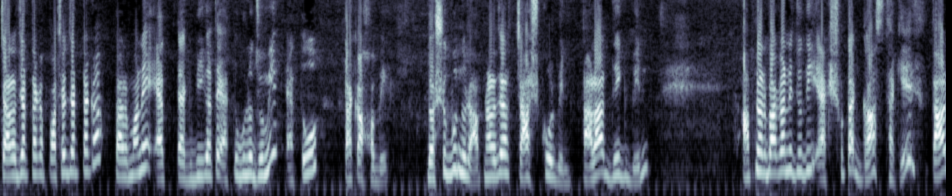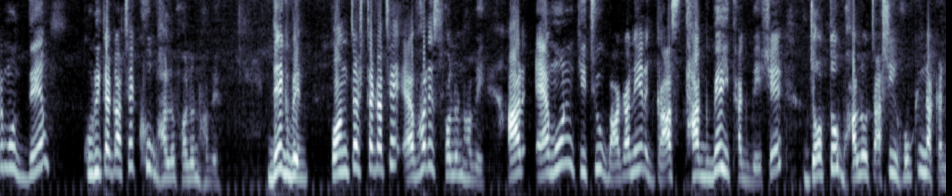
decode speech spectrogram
চার হাজার টাকা, পাঁচ হাজার টাকা, তার মানে এক- বিঘাতে এতগুলো জমি, এত টাকা হবে। দর্শক বন্ধুরা, আপনারা যারা চাষ করবেন, তারা দেখবেন, আপনার বাগানে যদি একশোটা গাছ থাকে, তার মধ্যে কুড়িটা গাছে খুব ভালো ফলন হবে। দেখবেন, পঞ্চাশটা গাছে অ্যাভারেজ ফলন হবে। আর এমন কিছু বাগানের গাছ থাকবেই থাকবে, সে যত ভালো চাষি হোক না কেন,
